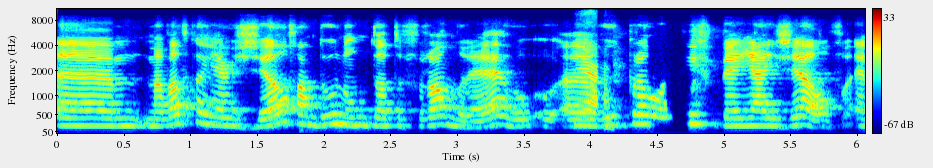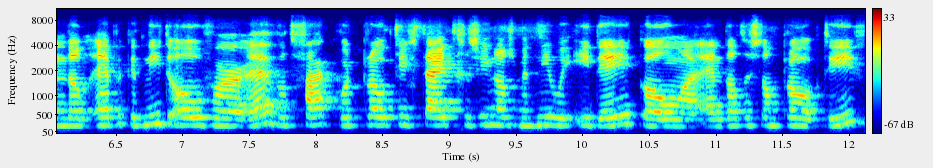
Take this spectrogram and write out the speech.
Um, maar wat kan je er zelf aan doen om dat te veranderen? Hè? Hoe, uh, ja. hoe, proactief ben jij zelf? En dan heb ik het niet over, hè, want vaak wordt proactiviteit gezien als met nieuwe ideeën komen en dat is dan proactief.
